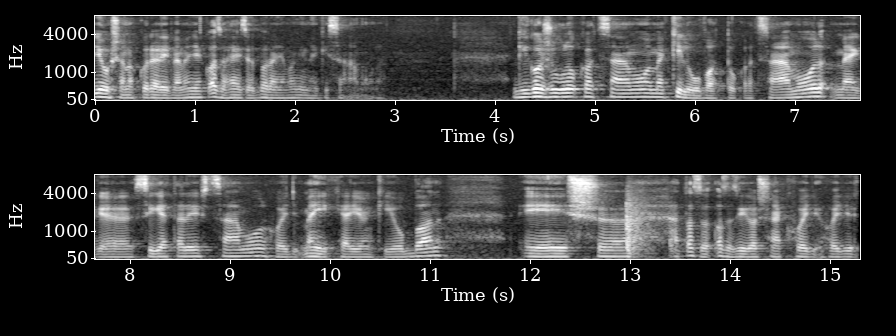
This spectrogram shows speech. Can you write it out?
Gyorsan akkor elébe megyek. Az a helyzet Baranyában, hogy mindenki számol. Gigazsúlokat számol, meg kilóvattokat számol, meg eh, szigetelést számol, hogy melyikkel jön ki jobban. És hát az, az az igazság, hogy, hogy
